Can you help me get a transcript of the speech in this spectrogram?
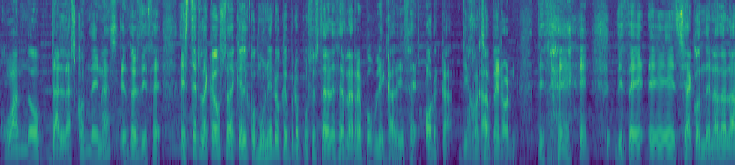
cuando dan las condenas. Entonces dice: Esta es la causa de aquel comunero que propuso establecer la República. Dice: Orca, dijo Orca. Chaperón. Dice: dice eh, Se ha condenado a la,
